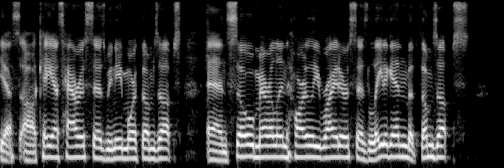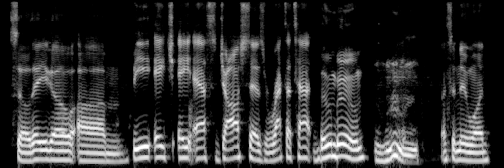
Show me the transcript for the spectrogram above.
Yes, uh, KS Harris says we need more thumbs ups, and so Maryland Harley Ryder says late again, but thumbs ups. So there you go. Um, BHAS Josh says ratatat boom boom. hmm That's a new one.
